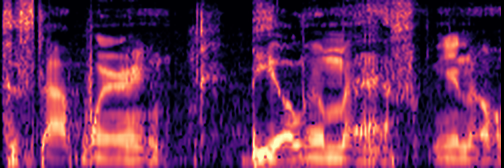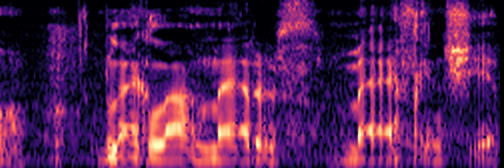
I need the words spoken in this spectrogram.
to stop wearing BLM masks, you know, Black Lives Matters mask and shit.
